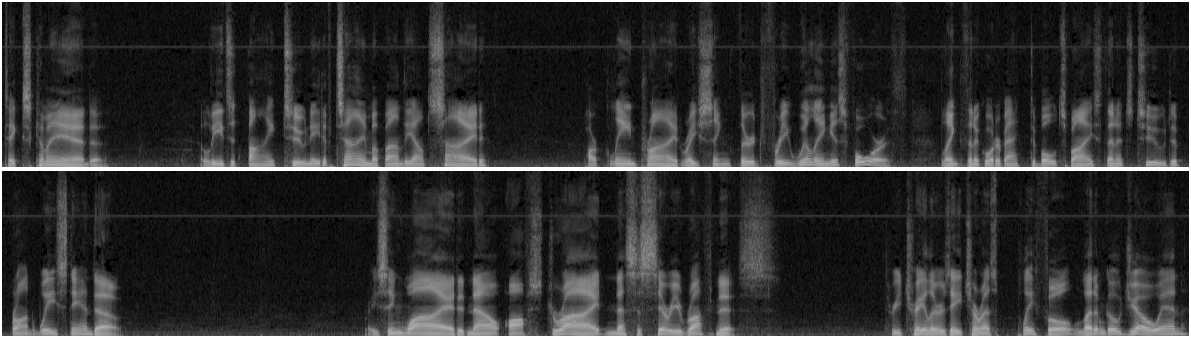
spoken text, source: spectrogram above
takes command. Leads it by two. Native Time up on the outside. Park Lane Pride racing third. Free Willing is fourth. Length and a quarter back to Bold Spice. Then it's two to Broadway Standout. Racing wide and now off stride. Necessary roughness. Three trailers, HRS Playful, Let 'em Go Joe, and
